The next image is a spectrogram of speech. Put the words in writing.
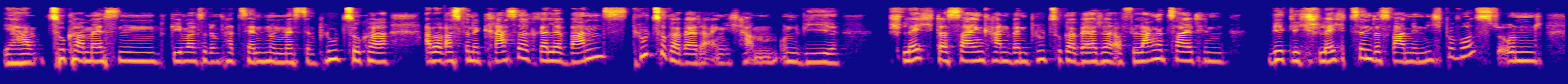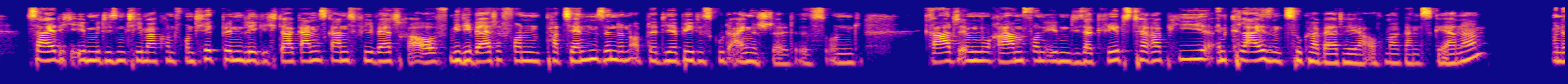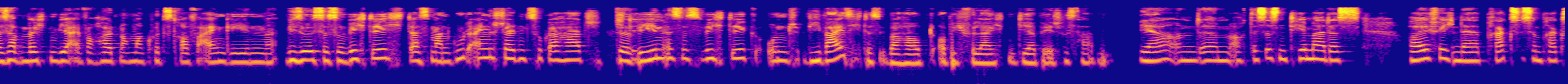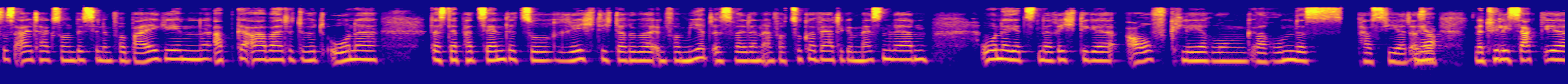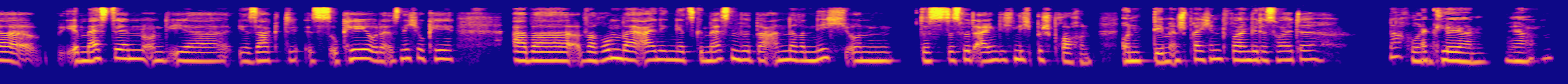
Ja, Zucker messen, geh mal zu dem Patienten und mess den Blutzucker. Aber was für eine krasse Relevanz Blutzuckerwerte eigentlich haben und wie schlecht das sein kann, wenn Blutzuckerwerte auf lange Zeit hin wirklich schlecht sind. Das war mir nicht bewusst. Und seit ich eben mit diesem Thema konfrontiert bin, lege ich da ganz, ganz viel Wert drauf, wie die Werte von Patienten sind und ob der Diabetes gut eingestellt ist. Und gerade im Rahmen von eben dieser Krebstherapie entgleisen Zuckerwerte ja auch mal ganz gerne. Und deshalb möchten wir einfach heute noch mal kurz drauf eingehen. Wieso ist es so wichtig, dass man gut eingestellten Zucker hat? Für Stimmt. wen ist es wichtig? Und wie weiß ich das überhaupt, ob ich vielleicht einen Diabetes habe? Ja, und ähm, auch das ist ein Thema, das häufig in der Praxis, im Praxisalltag so ein bisschen im Vorbeigehen abgearbeitet wird, ohne dass der Patient jetzt so richtig darüber informiert ist, weil dann einfach Zuckerwerte gemessen werden, ohne jetzt eine richtige Aufklärung, warum das passiert. Also ja. natürlich sagt ihr, ihr messt den und ihr, ihr sagt, ist okay oder ist nicht okay. Aber warum bei einigen jetzt gemessen wird, bei anderen nicht und das, das wird eigentlich nicht besprochen. Und dementsprechend wollen wir das heute nachholen. Erklären, ja. Mhm.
